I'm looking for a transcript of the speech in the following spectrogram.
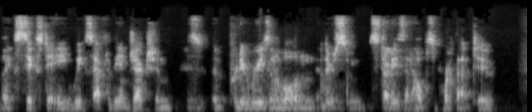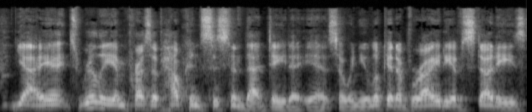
like six to eight weeks after the injection is pretty reasonable. And there's some studies that help support that too. Yeah, it's really impressive how consistent that data is. So, when you look at a variety of studies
